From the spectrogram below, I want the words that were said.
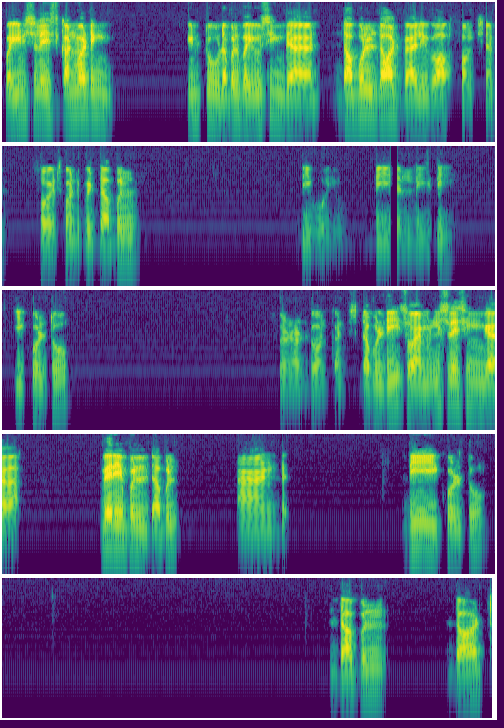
by initialize converting into double by using the double dot value of function. So it's going to be double d o u b l e d equal to so not don't confuse double d. So I'm initializing a variable double and d equal to double dot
